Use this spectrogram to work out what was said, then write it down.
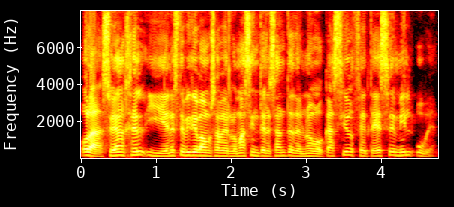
Hola, soy Ángel y en este vídeo vamos a ver lo más interesante del nuevo Casio CTS 1000V.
